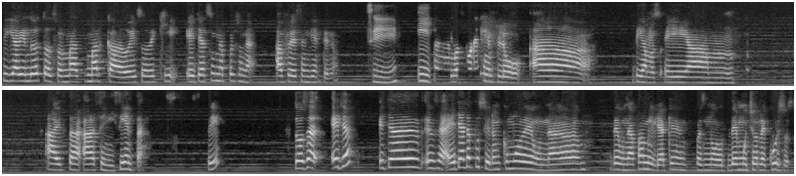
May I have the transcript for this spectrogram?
sigue habiendo de todas formas marcado eso de que ella es una persona afrodescendiente, ¿no? Sí. Y tenemos, por ejemplo, a, digamos, eh, a, esta, a Cenicienta, ¿sí? Entonces, ella, ella, o sea, ella la pusieron como de una de una familia que pues no de muchos recursos.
